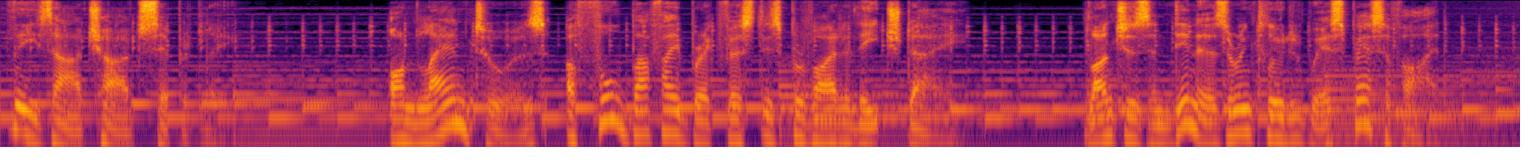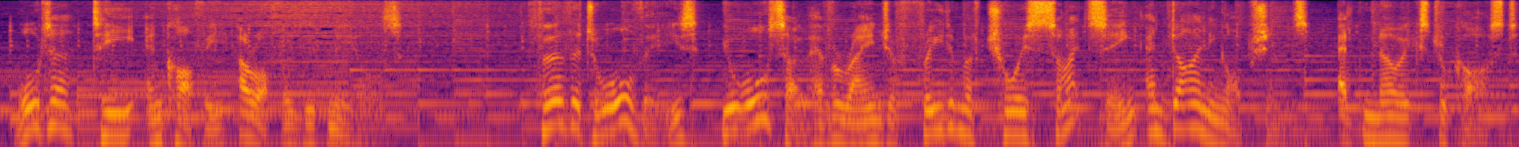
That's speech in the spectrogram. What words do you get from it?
these are charged separately. On land tours, a full buffet breakfast is provided each day. Lunches and dinners are included where specified. Water, tea and coffee are offered with meals. Further to all these, you also have a range of freedom of choice sightseeing and dining options at no extra cost.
